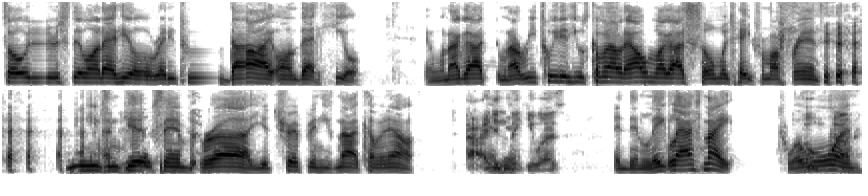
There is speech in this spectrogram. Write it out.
soldiers still on that hill, ready to die on that hill. And when I got when I retweeted he was coming out with the album, I got so much hate from my friends, memes and gifs saying, "Bruh, you're tripping. He's not coming out." I didn't then- think he was. And then late last night, twelve oh one, God.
